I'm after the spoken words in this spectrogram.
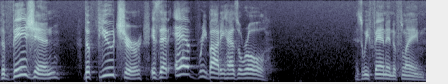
The vision, the future, is that everybody has a role as we fan into flame.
